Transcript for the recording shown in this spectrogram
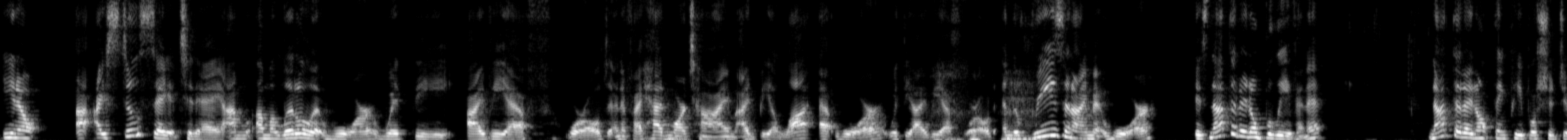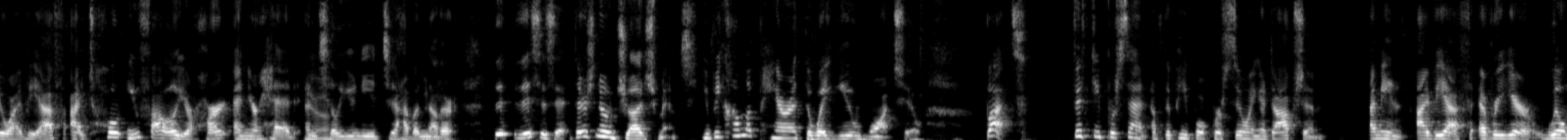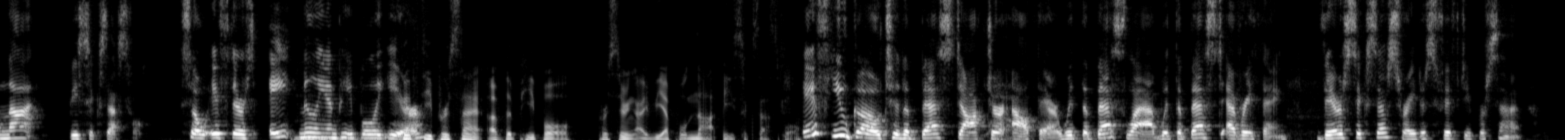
you know, I, I still say it today. I'm I'm a little at war with the IVF world, and if I had mm-hmm. more time, I'd be a lot at war with the IVF world. And the reason I'm at war is not that I don't believe in it, not that I don't think people should do IVF. I told you follow your heart and your head Yeah. until you need to have another. Th- this is it. There's no judgment. You become a parent the way you want to. But 50% of the people pursuing adoption, I mean, IVF every year, will not be successful. So if there's 8 million Mm. people a year, Fifty percent of the people pursuing IVF will not be successful. if you go to the best doctor out there with the best lab, with the best everything, their success rate is 50%.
